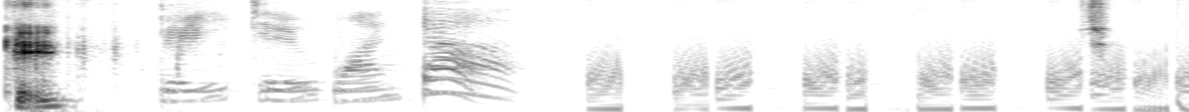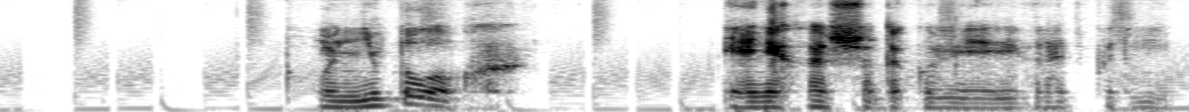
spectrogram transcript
Окей. Он неплох. Я не хорошо так умею играть, поэтому...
